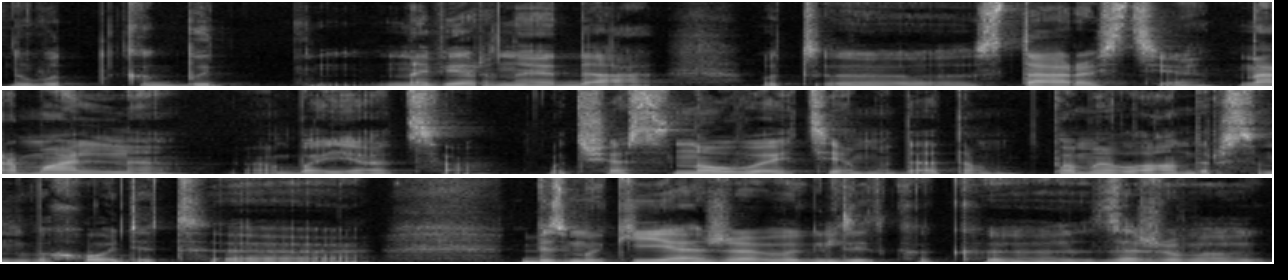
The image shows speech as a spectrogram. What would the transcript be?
Ну вот как бы, наверное, да. Вот э, старости нормально бояться. Вот сейчас новая тема, да, там Памела Андерсон выходит э, без макияжа, выглядит как э, заживо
